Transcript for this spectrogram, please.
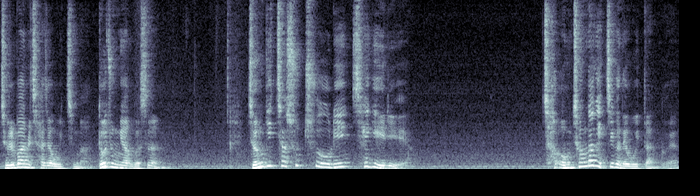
절반을 차지하고 있지만 더 중요한 것은 전기차 수출이 세계 1위에요. 자, 엄청나게 찍어내고 있다는 거예요.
